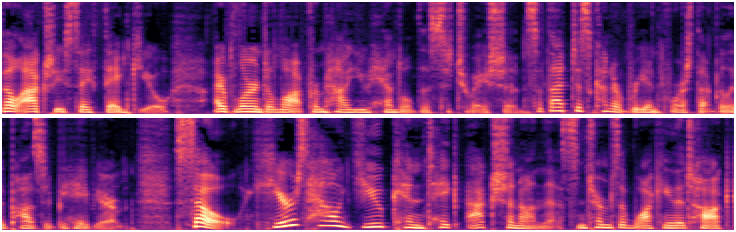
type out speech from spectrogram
They'll actually say thank you. I've learned a lot from how you handled this situation. So that just kind of reinforced that really positive behavior. So here's how you can take action on this in terms of walking the talk.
